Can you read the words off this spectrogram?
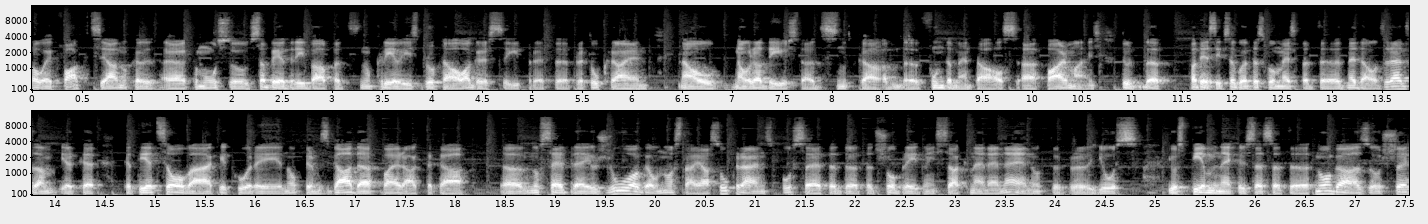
paliek fakts, jā, nu, ka, uh, ka mūsu sabiedrībā pat nu, Krievijas brutāla agresija pret, uh, pret Ukrainu nav, nav radījusi tādas nu, kā, fundamentālas pārmaiņas. Tur patiesībā tas, ko mēs pat nedaudz redzam, ir, ka, ka tie cilvēki, kuri nu, pirms gada vairāk kā, uh, nu, sēdēja uz žoga un nostājās Ukraiņas pusē, tad, tad šobrīd viņi saka, nē, nē, nē nu, tur jūs, jūs pieminekļus esat nogāzuši.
